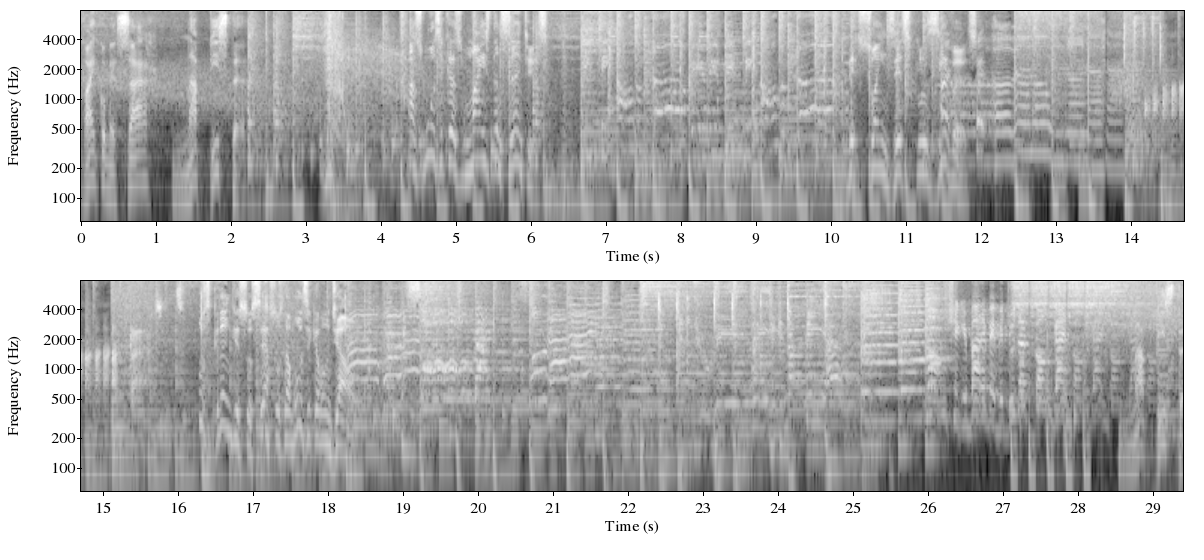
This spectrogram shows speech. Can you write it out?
vai começar na pista. As músicas mais dançantes. Versões exclusivas. Os grandes sucessos da música mundial. Na pista.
